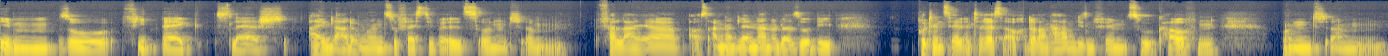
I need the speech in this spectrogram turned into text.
eben so Feedback slash Einladungen zu Festivals und ähm, Verleiher aus anderen Ländern oder so, die potenziell Interesse auch daran haben, diesen Film zu kaufen. Und ähm,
